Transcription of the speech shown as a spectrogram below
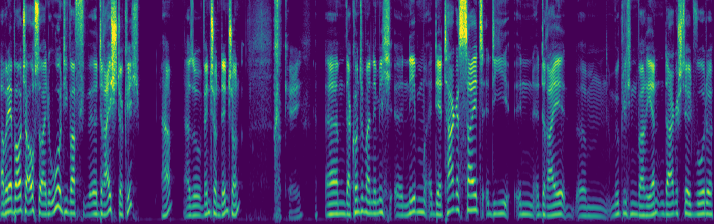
Aber der baute auch so eine Uhr und die war äh, dreistöckig. Ja, also wenn schon, denn schon. Okay. ähm, da konnte man nämlich äh, neben der Tageszeit, die in drei ähm, möglichen Varianten dargestellt wurde,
